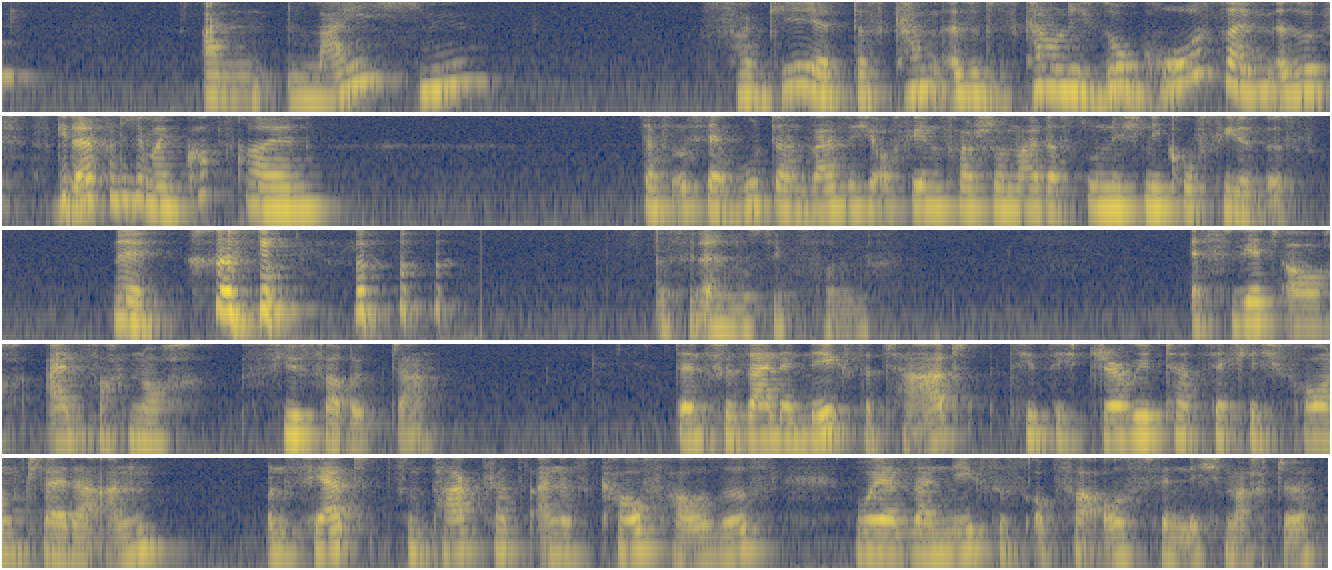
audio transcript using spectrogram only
an Leichen vergehe. Das kann, also das kann doch nicht so groß sein. Also es geht einfach nicht in meinen Kopf rein. Das ist ja gut, dann weiß ich auf jeden Fall schon mal, dass du nicht nekrophil bist. Nee. das wird eine lustige Folge. Es wird auch einfach noch viel verrückter. Denn für seine nächste Tat zieht sich Jerry tatsächlich Frauenkleider an und fährt zum Parkplatz eines Kaufhauses, wo er sein nächstes Opfer ausfindig machte.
